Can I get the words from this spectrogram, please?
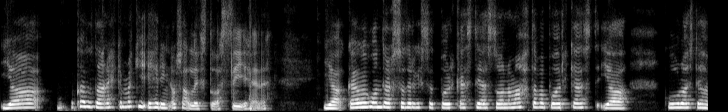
Ja katsotaan, ehkä mäkin ehdin osallistua siihen. Ja käykää kuuntelemaan Soturkissa podcastia, se on mahtava podcast ja kuuloista ja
